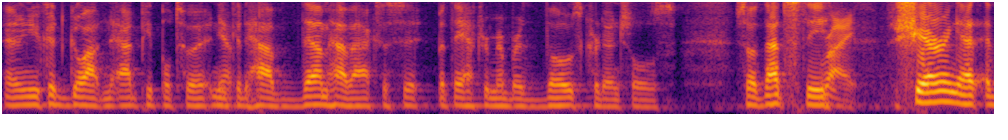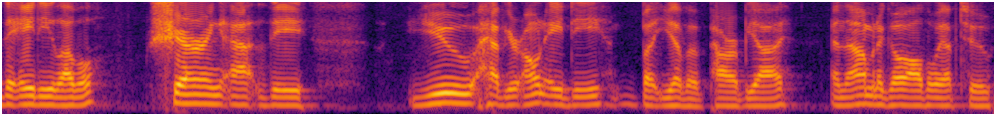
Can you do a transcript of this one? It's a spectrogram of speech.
and you could go out and add people to it, and Yep. you could have them have access to it, but they have to remember those credentials. So that's the Right. sharing at, at the AD level, sharing at the you have your own AD, but you have a Power BI, and now I'm going to go all the way up to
